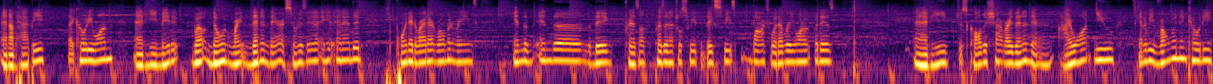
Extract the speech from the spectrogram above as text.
and I'm happy that Cody won. And he made it well known right then and there. As soon as it, it ended, he pointed right at Roman Reigns in the in the the big presidential suite, the big suite box, whatever you want it is and he just called his shot right then and there. I want you. It's gonna be Roman and Cody,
